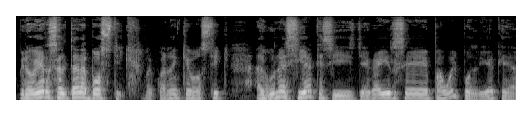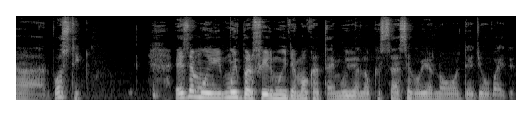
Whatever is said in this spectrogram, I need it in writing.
pero voy a resaltar a Bostic. Recuerden que Bostic, alguno decía que si llega a irse Powell podría quedar Bostic. Es de muy, muy perfil, muy demócrata y muy de lo que está ese gobierno de Joe Biden.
